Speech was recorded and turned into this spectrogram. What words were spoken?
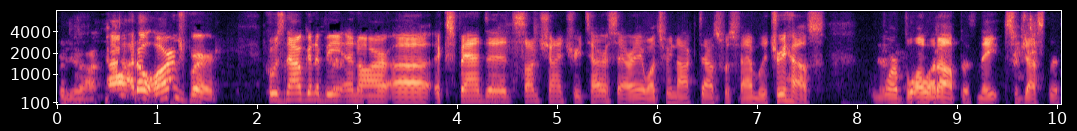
but you're not. Uh, no, Orange Bird, who's now going to be in our uh, expanded Sunshine Tree Terrace area once we knock down Swiss Family Treehouse. Or blow it up, as Nate suggested.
